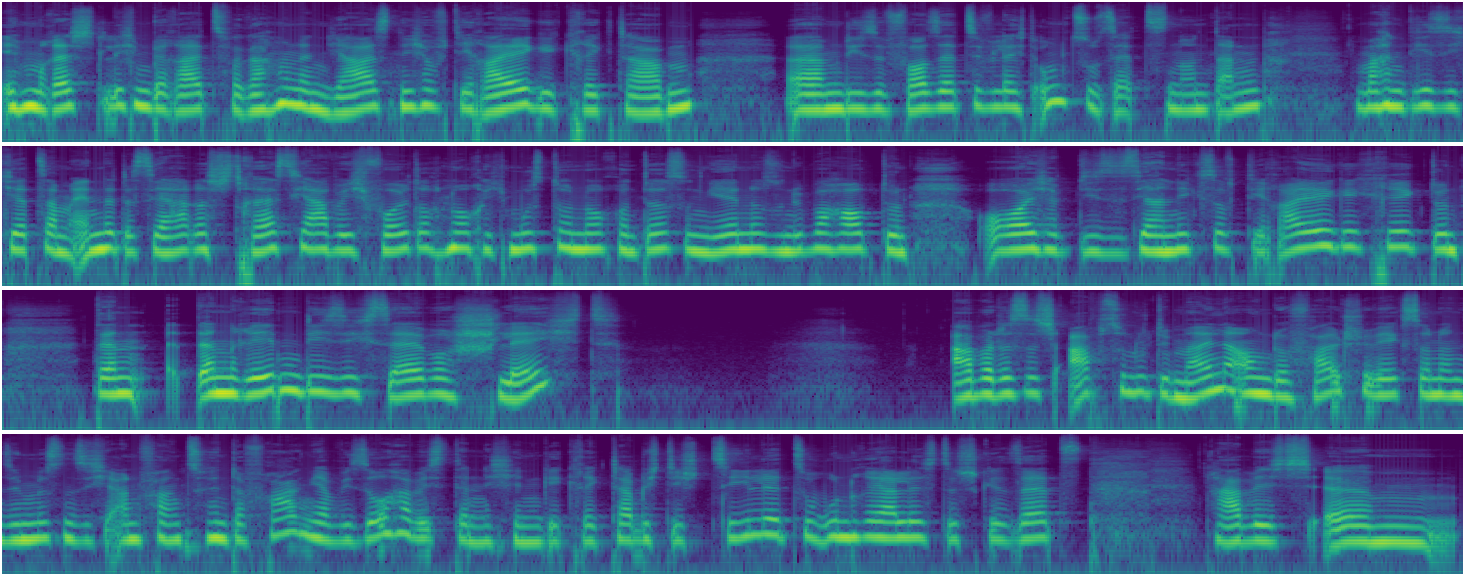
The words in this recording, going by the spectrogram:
im restlichen bereits vergangenen Jahr es nicht auf die Reihe gekriegt haben, ähm, diese Vorsätze vielleicht umzusetzen. Und dann machen die sich jetzt am Ende des Jahres Stress, ja, aber ich wollte doch noch, ich muss doch noch und das und jenes und überhaupt und oh, ich habe dieses Jahr nichts auf die Reihe gekriegt und dann, dann reden die sich selber schlecht. Aber das ist absolut in meinen Augen der falsche Weg, sondern sie müssen sich anfangen zu hinterfragen, ja, wieso habe ich es denn nicht hingekriegt? Habe ich die Ziele zu unrealistisch gesetzt? Habe ich ähm,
